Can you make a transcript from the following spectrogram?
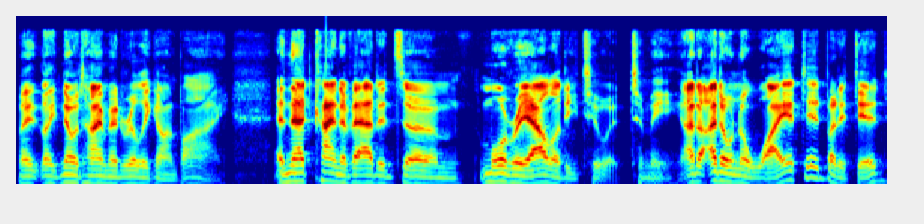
Like, like no time had really gone by. And that kind of added um, more reality to it to me. I, d- I don't know why it did, but it did.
